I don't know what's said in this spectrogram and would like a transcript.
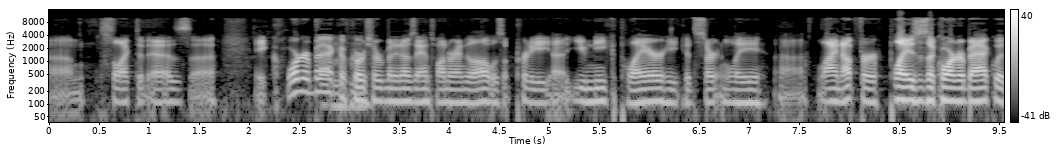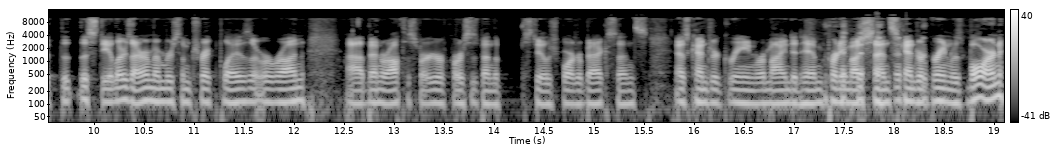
um, selected as uh, a quarterback. Of Mhm. course, everybody knows Antwaan Randle El was a pretty uh, unique player. He could certainly uh, line up for plays as a quarterback with the, the Steelers. I remember some trick plays that were run. Uh, ben Roethlisberger, of course, has been the Steelers quarterback since, as Kendrick Green reminded him, pretty much since Kendrick Green was born.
